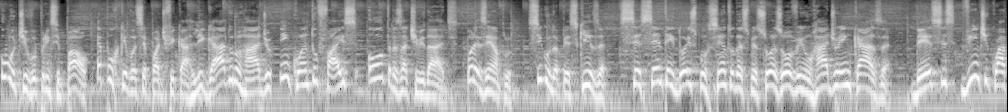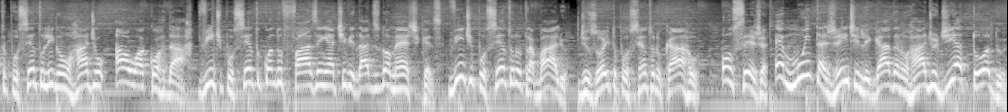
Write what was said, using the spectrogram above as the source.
O motivo principal é porque você pode ficar ligado no rádio enquanto faz outras atividades. Por exemplo, segundo a pesquisa, 62% das pessoas ouvem o rádio em casa, Desses, 24% ligam o rádio ao acordar, 20% quando fazem atividades domésticas, 20% no trabalho, 18% no carro Ou seja, é muita gente ligada no rádio o dia todo.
